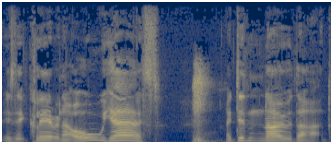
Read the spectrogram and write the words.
Is it clear enough? Oh yes, I didn't know that.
